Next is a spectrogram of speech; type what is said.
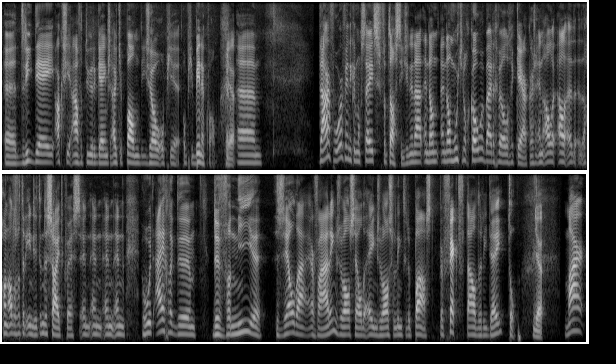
eh 3D-actie-avonturen games uit Japan die zo op je, op je binnenkwam. Ja. Daarvoor vind ik hem nog steeds fantastisch, inderdaad. En dan, en dan moet je nog komen bij de geweldige kerkers en alle, alle, eh, gewoon alles wat erin zit. En de sidequests en, en, en, en hoe het eigenlijk de, de vanille Zelda-ervaring, zoals Zelda 1, zoals Link to the Past, perfect vertaalde 3D, top. Ja. Maar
